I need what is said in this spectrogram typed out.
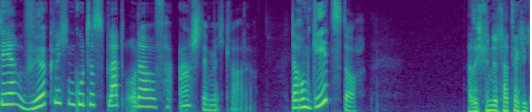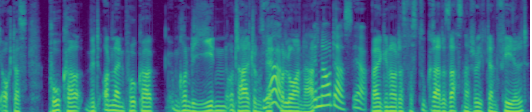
der wirklich ein gutes Blatt oder verarscht er mich gerade? Darum geht's doch. Also ich finde tatsächlich auch, dass Poker mit Online-Poker im Grunde jeden Unterhaltungswert Ja, verloren hat. genau das, ja. Weil genau das, was du gerade sagst, natürlich dann fehlt.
